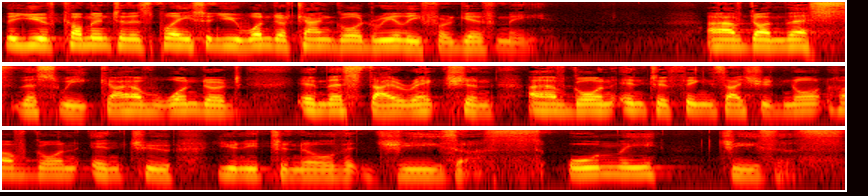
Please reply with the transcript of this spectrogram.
that you've come into this place and you wonder, can God really forgive me? I have done this this week. I have wandered in this direction. I have gone into things I should not have gone into. You need to know that Jesus, only Jesus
